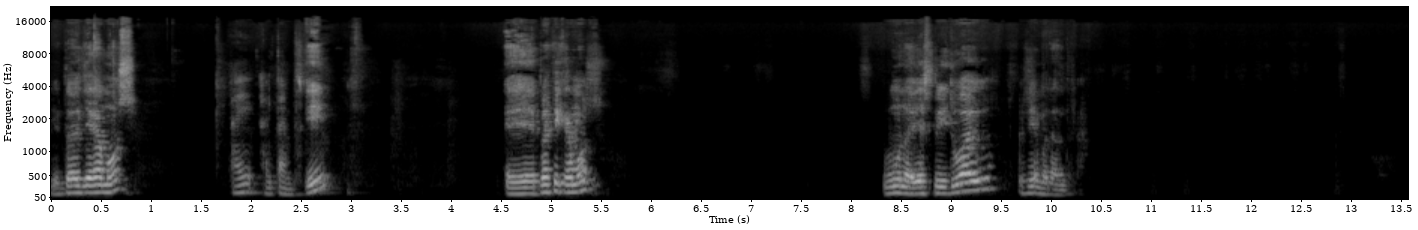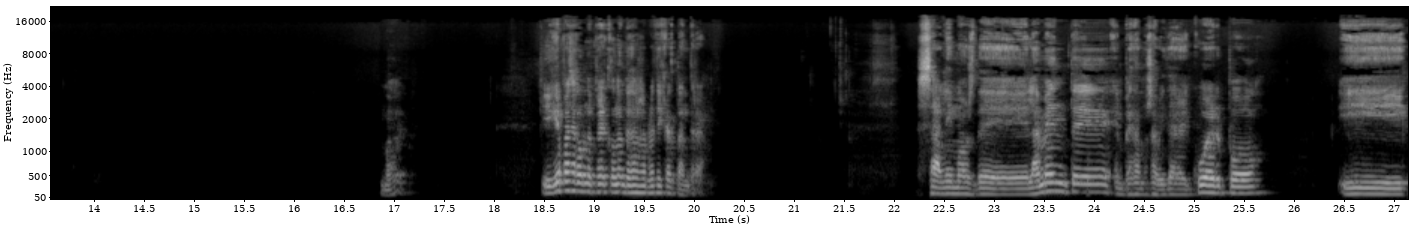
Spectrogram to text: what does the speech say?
y entonces llegamos Ahí, al tanto. y eh, practicamos una vida espiritual que se llama Tantra. ¿Vale? ¿Y qué pasa cuando, cuando empezamos a practicar Tantra? Salimos de la mente, empezamos a habitar el cuerpo y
